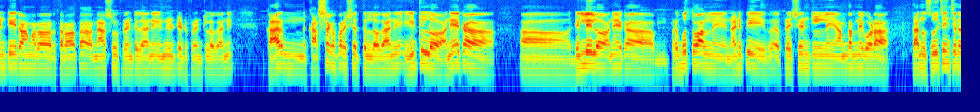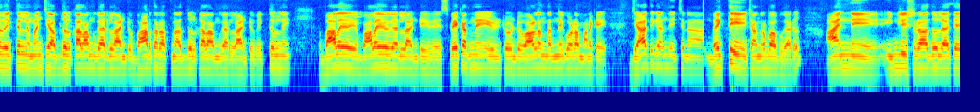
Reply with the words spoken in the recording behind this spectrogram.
ఎన్టీ రామారావు తర్వాత నేషనల్ ఫ్రంట్ కానీ యునైటెడ్ ఫ్రంట్లో కానీ కార్ కర్షక పరిషత్తుల్లో కానీ వీటిల్లో అనేక ఢిల్లీలో అనేక ప్రభుత్వాలని నడిపి ప్రెసిడెంట్లని అందరినీ కూడా తను సూచించిన వ్యక్తుల్ని మంచి అబ్దుల్ కలాం గారు లాంటి భారతరత్న అబ్దుల్ కలాం గారు లాంటి వ్యక్తుల్ని బాలయ్య బాలయ్య గారు లాంటి స్పీకర్ని ఇటువంటి వాళ్ళందరినీ కూడా మనకి జాతికి అందించిన వ్యక్తి చంద్రబాబు గారు. ఆయన్ని ఇంగ్లీష్ రాదు లేకపోతే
